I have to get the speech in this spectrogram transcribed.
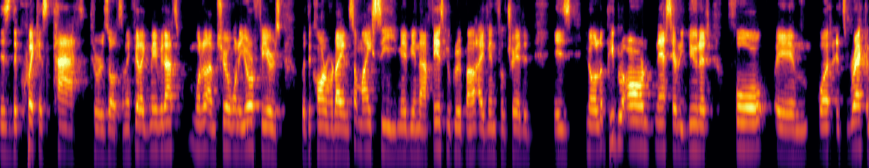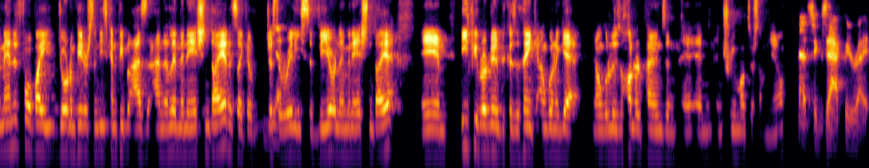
this is the quickest path to results. And I feel like maybe that's one. Of, I'm sure one of your fears with the carnivore diet and something I see maybe in that Facebook group I've infiltrated is you know people aren't necessarily doing it for um, what it's recommended for by Jordan Peterson. These kind of people as an elimination diet. It's like a, just yeah. a really severe elimination diet. Um, these people are doing it because they think I'm going to get you know I'm going to lose 100 pounds in, in in three months or something. You know. That's exactly right.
